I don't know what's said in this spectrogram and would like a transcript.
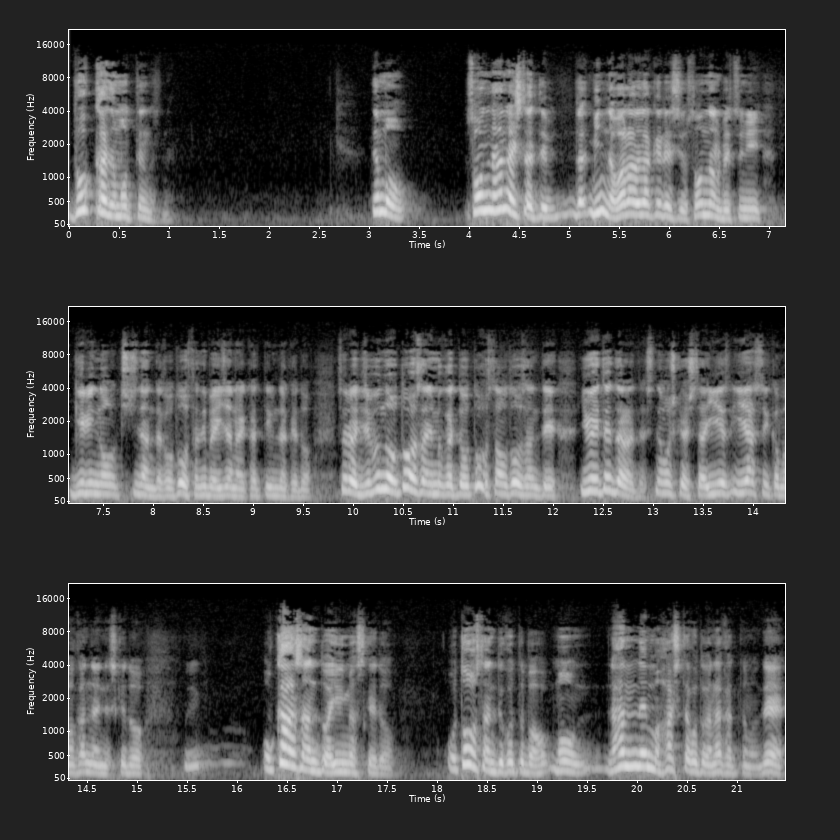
どっかで思ってるんですね。でも、そんな話だってみんな笑うだけですよ。そんなの別に義理の父なんだからお父さんに言えばいいじゃないかって言うんだけど、それは自分のお父さんに向かってお父さんお父さんって言えてたらですね、もしかしたら言いやすいかもわかんないんですけど、お母さんとは言いますけど、お父さんって言葉をもう何年も発したことがなかったので、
